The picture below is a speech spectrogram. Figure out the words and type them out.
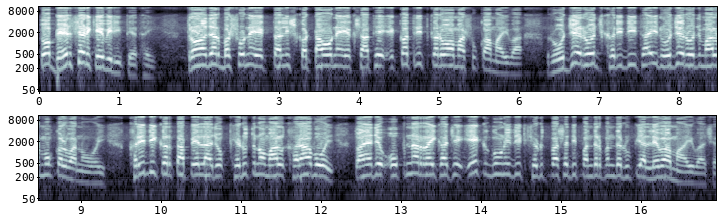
તો ભેળસેળ કેવી રીતે થઈ? ત્રણ હજાર બસો ને એકતાલીસ કટ્ટાઓને એક સાથે એકત્રિત કરવામાં શું કામ આવ્યા? રોજે રોજ ખરીદી થાય, રોજે રોજ માલ મોકલવાનો હોય. ખરીદી કરતા પહેલા જો ખેડૂતનો માલ ખરાબ હોય, તો અહીંયા જે ઓપનર રાખ્યા છે, એક ગુણી દીઠ ખેડૂત પાસેથી પંદર પંદર રૂપિયા લેવામાં આવ્યા છે.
